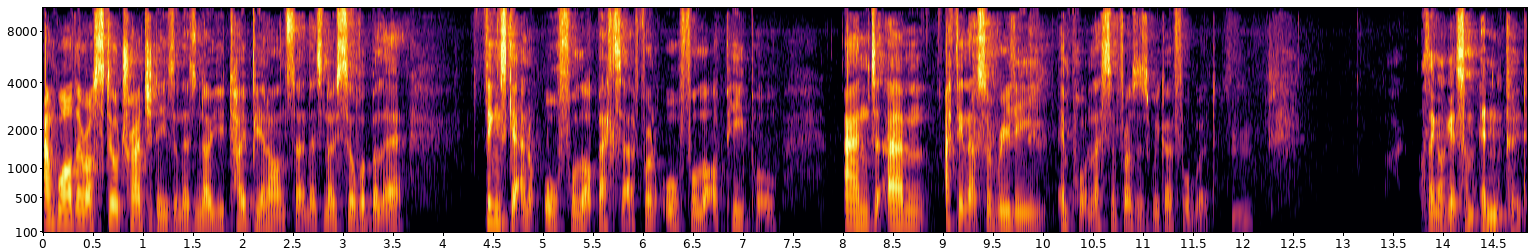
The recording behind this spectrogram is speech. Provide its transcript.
And while there are still tragedies and there's no utopian answer and there's no silver bullet, things get an awful lot better for an awful lot of people. And um, I think that's a really important lesson for us as we go forward. Mm-hmm. I think I'll get some input.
